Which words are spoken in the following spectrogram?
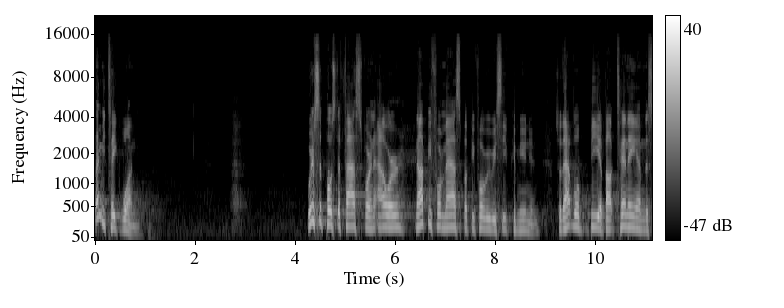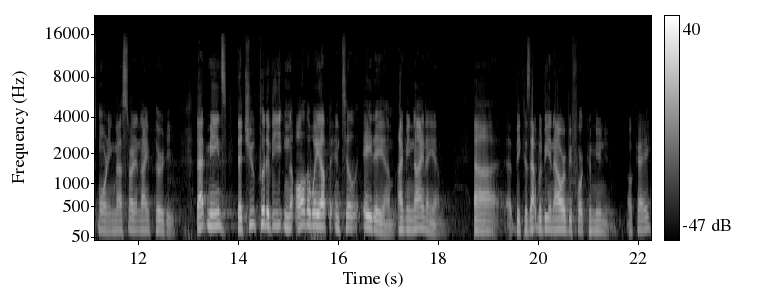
Let me take one. We're supposed to fast for an hour, not before Mass, but before we receive communion. So that will be about 10 a.m. this morning. Mass started at 9:30. That means that you could have eaten all the way up until 8 a.m. I mean 9 a.m. Uh, because that would be an hour before communion. Okay.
